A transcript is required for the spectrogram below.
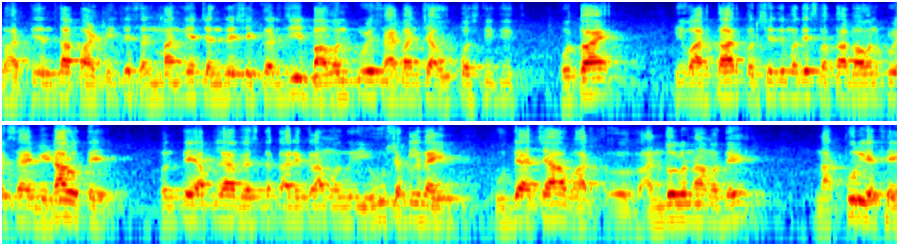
भारतीय जनता पार्टीचे सन्मान्य चंद्रशेखरजी बावनकुळे साहेबांच्या उपस्थितीत होतो आहे. ही वार्ताहर परिषदेमध्ये स्वतः बावनकुळे साहेब येणार होते पण ते आपल्या व्यस्त कार्यक्रमामध्ये येऊ शकले नाही. उद्याच्या वार आंदोलनामध्ये नागपूर येथे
